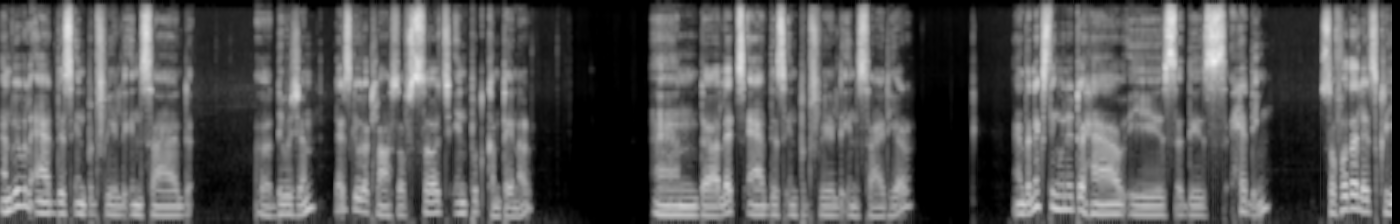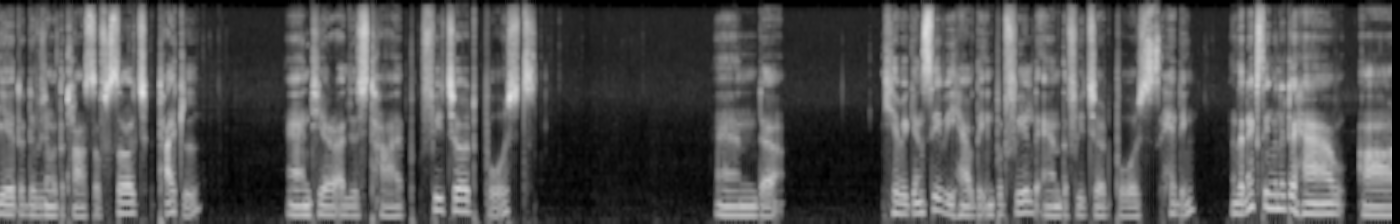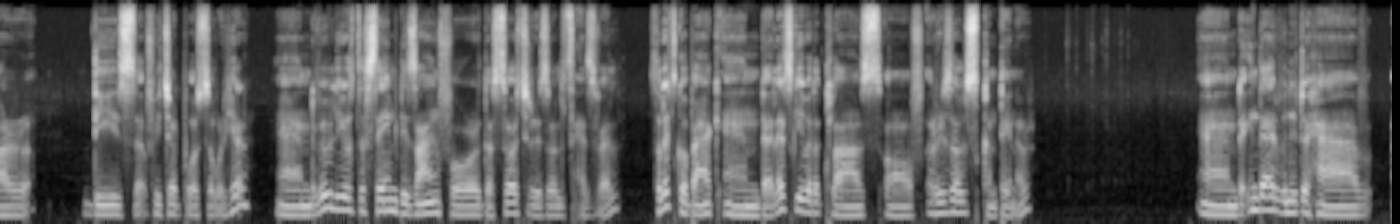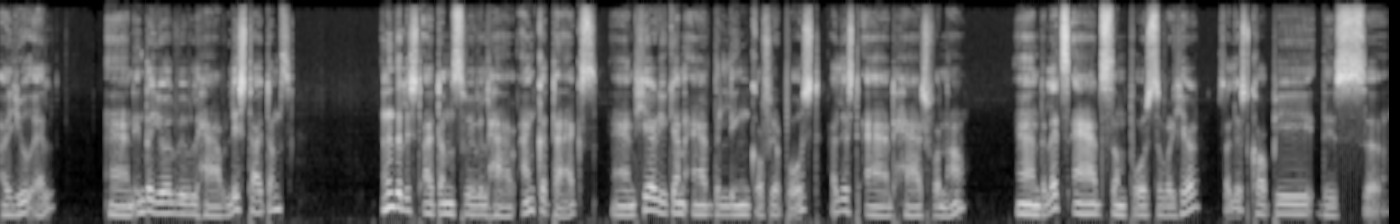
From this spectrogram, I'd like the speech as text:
And we will add this input field inside a division. Let's give it a class of search input container and uh, let's add this input field inside here. And the next thing we need to have is this heading. So for that let's create a division with the class of search title. And here I'll just type featured posts. And uh, here we can see we have the input field and the featured posts heading. And the next thing we need to have are these featured posts over here. And we will use the same design for the search results as well so let's go back and uh, let's give it a class of results container. And in there we need to have a UL and in the UL we will have list items. and in the list items we will have anchor tags. And here you can add the link of your post. I'll just add hash for now. And let's add some posts over here. So I'll just copy this uh,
